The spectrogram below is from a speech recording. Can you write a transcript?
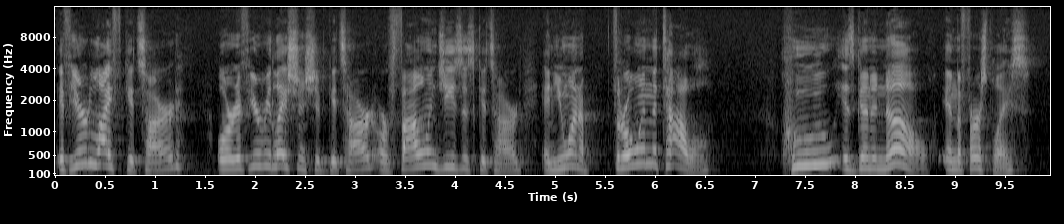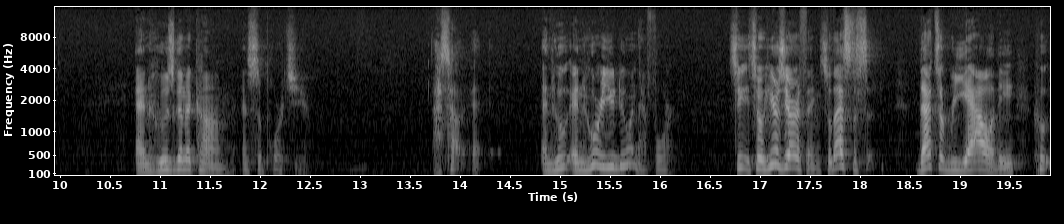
if your life gets hard, or if your relationship gets hard, or following Jesus gets hard, and you want to throw in the towel, who is going to know in the first place, and who's going to come and support you? That's how, and who, and who are you doing that for? See, so here's the other thing. So that's, the, that's a reality. Who,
